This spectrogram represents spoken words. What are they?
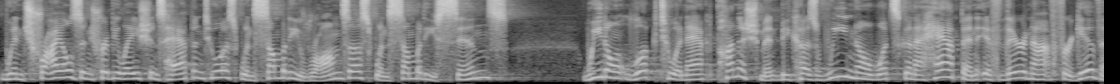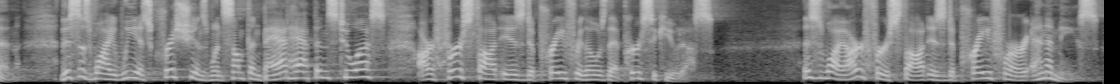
when trials and tribulations happen to us when somebody wrongs us when somebody sins we don't look to enact punishment because we know what's going to happen if they're not forgiven. This is why we as Christians, when something bad happens to us, our first thought is to pray for those that persecute us. This is why our first thought is to pray for our enemies.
